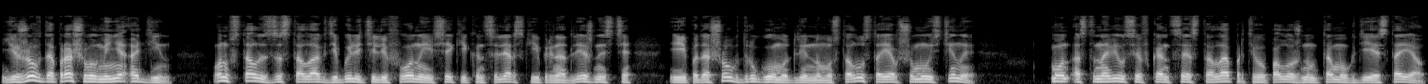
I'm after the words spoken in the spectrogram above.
Ежов допрашивал меня один. Он встал из-за стола, где были телефоны и всякие канцелярские принадлежности, и подошел к другому длинному столу, стоявшему у стены – он остановился в конце стола, противоположном тому, где я стоял.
